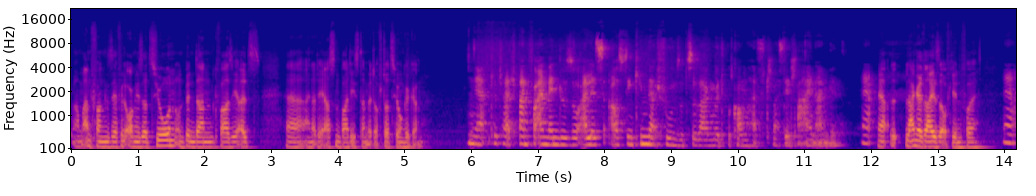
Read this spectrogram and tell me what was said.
am Anfang sehr viel Organisation und bin dann quasi als äh, einer der ersten Buddies damit auf Station gegangen. Ja, total spannend, vor allem wenn du so alles aus den Kinderschuhen sozusagen mitbekommen hast, was den Verein angeht. Ja, ja lange Reise auf jeden Fall. Ja,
